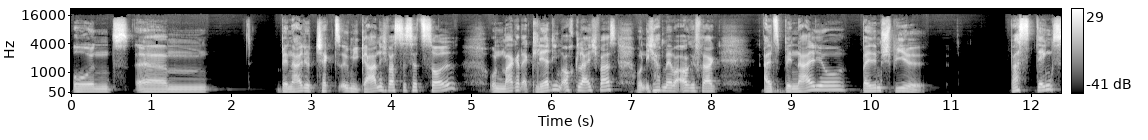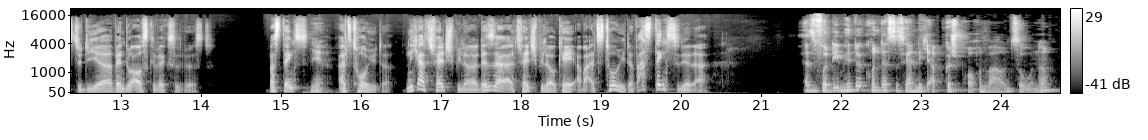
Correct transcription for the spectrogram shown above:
Und ähm, Benaglio checkt irgendwie gar nicht, was das jetzt soll. Und Margaret erklärt ihm auch gleich was. Und ich habe mir aber auch gefragt, als Benaglio bei dem Spiel, was denkst du dir, wenn du ausgewechselt wirst? Was denkst du dir yeah. als Torhüter? Nicht als Feldspieler, das ist ja als Feldspieler okay, aber als Torhüter, was denkst du dir da? Also vor dem Hintergrund, dass es ja nicht abgesprochen war und so, ne?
